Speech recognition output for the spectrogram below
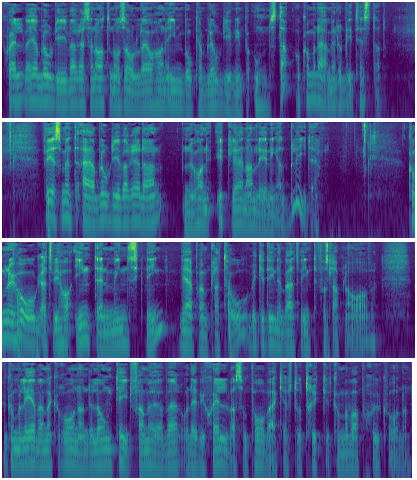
Själv är jag blodgivare sedan 18 års ålder och har en inbokad blodgivning på onsdag och kommer därmed att bli testad. För er som inte är blodgivare redan, nu har ni ytterligare en anledning att bli det. Kom nu ihåg att vi har inte en minskning, vi är på en platå vilket innebär att vi inte får slappna av. Vi kommer leva med corona under lång tid framöver och det är vi själva som påverkar hur stort trycket kommer vara på sjukvården.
